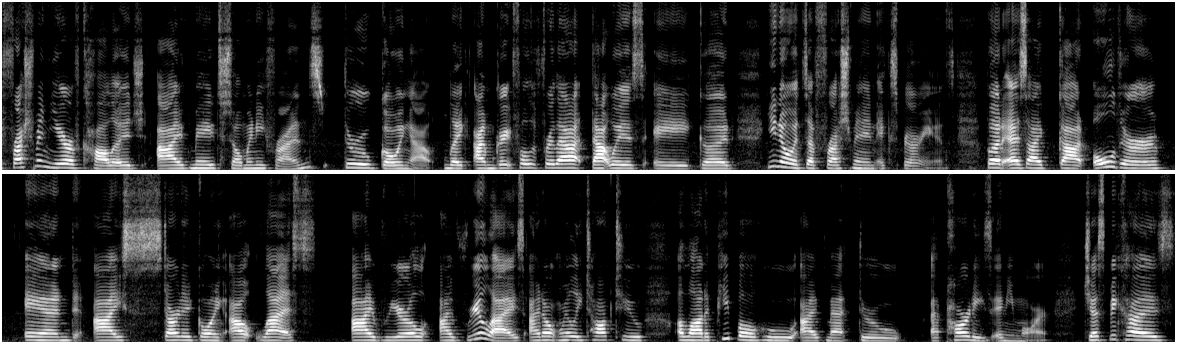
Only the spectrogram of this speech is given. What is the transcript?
freshman year of college, I've made so many friends through going out. Like, I'm grateful for that. That was a good, you know, it's a freshman experience. But as I got older and I started going out less, I real I've realized I don't really talk to a lot of people who I've met through at parties anymore just because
